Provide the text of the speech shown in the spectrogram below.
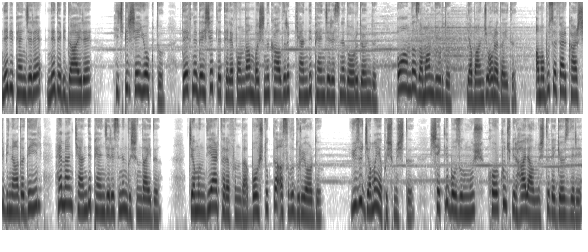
Ne bir pencere ne de bir daire. Hiçbir şey yoktu. Defne dehşetle telefondan başını kaldırıp kendi penceresine doğru döndü. O anda zaman durdu. Yabancı oradaydı. Ama bu sefer karşı binada değil, hemen kendi penceresinin dışındaydı. Camın diğer tarafında, boşlukta asılı duruyordu. Yüzü cama yapışmıştı. Şekli bozulmuş, korkunç bir hal almıştı ve gözleri.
